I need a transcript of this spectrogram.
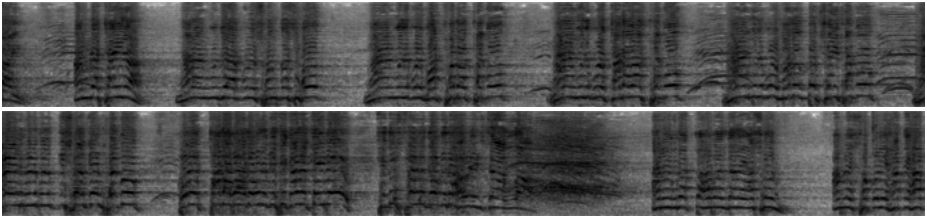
চাই। আমরা চাই না নারায়ণগঞ্জে আর কোনো সন্ত্রাসী হোক, নারায়ণগঞ্জে কোনো গডফাদার থাকুক, নারায়ণগঞ্জে কোনো চাঁদাবাজ থাকুক, নারায়ণগঞ্জে কোনো মাদক ব্যবসায়ী থাকুক, নারায়ণগঞ্জে কোনো কিশোর গ্যাং থাকুক, কোন চাঁদাবাজ আমাদের কাছে চাঁদা চাইবে, সে দুঃসাহস কাউকে দেওয়া হবে ইনশাআল্লাহ। আমি উদাত্ত আহ্বান জানাই, আসুন, আমরা সকলে হাতে হাত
